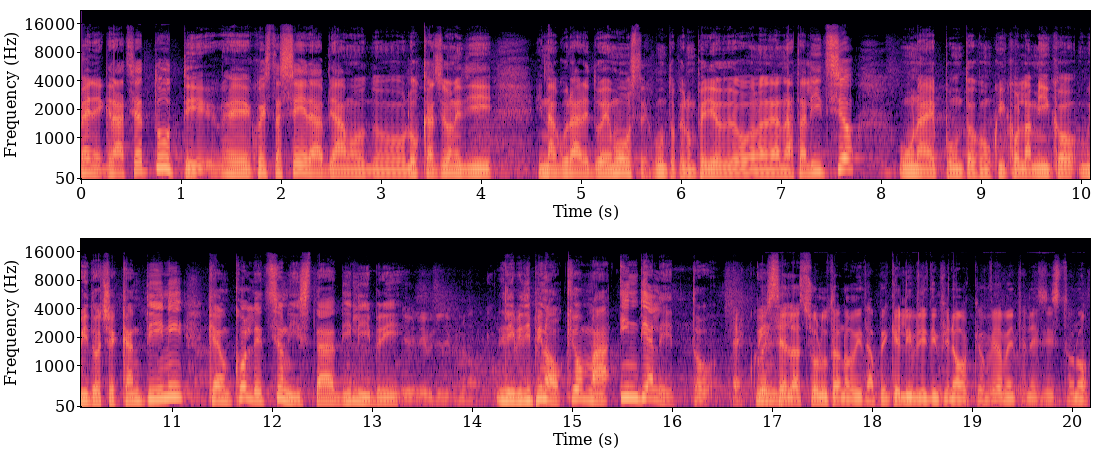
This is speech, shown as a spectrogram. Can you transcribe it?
Bene, grazie a tutti. Eh, questa sera abbiamo l'occasione di inaugurare due mostre appunto per un periodo natalizio. Una è appunto con, qui con l'amico Guido Ceccantini che è un collezionista di libri, di libri di Pinocchio libri di Pinocchio ma in dialetto. Eh, Quindi... Questa è l'assoluta novità perché libri di Pinocchio ovviamente ne esistono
